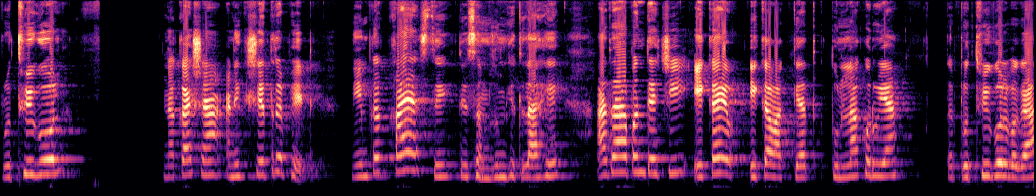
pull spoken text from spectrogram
पृथ्वीगोल नकाशा आणि क्षेत्रफेट नेमकं काय असते ते समजून घेतलं आहे. आता आपण त्याची एका एका वाक्यात तुलना करूया. तर पृथ्वीगोल बघा.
